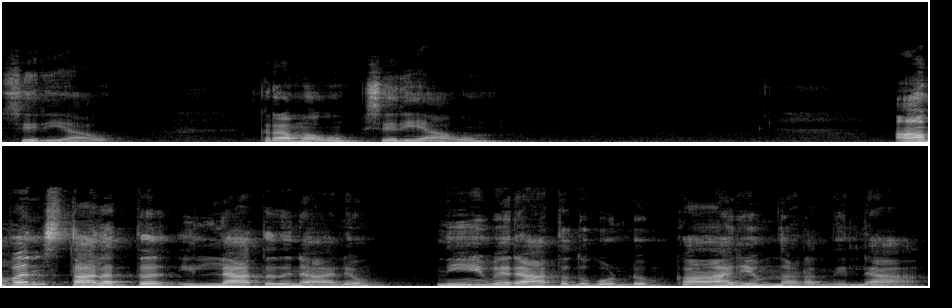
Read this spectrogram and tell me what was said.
ശരിയാവും ക്രമവും ശരിയാവും. അവൻ സ്ഥലത്ത് ഇല്ലാത്തതിനാലും നീ വരാത്തതുകൊണ്ടും കാര്യം നടന്നില്ല.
